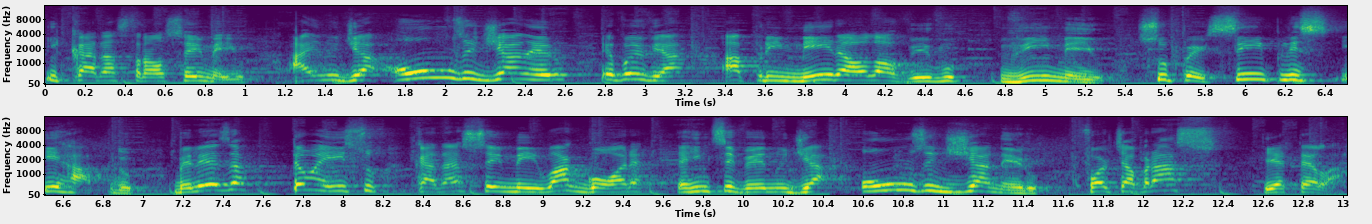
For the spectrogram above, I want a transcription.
e cadastrar o seu e-mail. Aí no dia 11 de janeiro eu vou enviar a primeira aula ao vivo via e-mail. Super simples e rápido, beleza? Então é isso, cadastre seu e-mail agora e a gente se vê no dia 11 de janeiro. Forte abraço e até lá!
